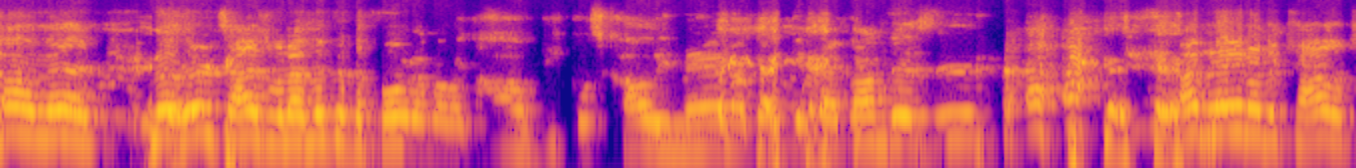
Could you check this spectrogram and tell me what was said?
oh man. No, there are times when I look at the phone, I'm like, oh, Biko's calling, man. I gotta get back on this, dude. I'm laying on the couch.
